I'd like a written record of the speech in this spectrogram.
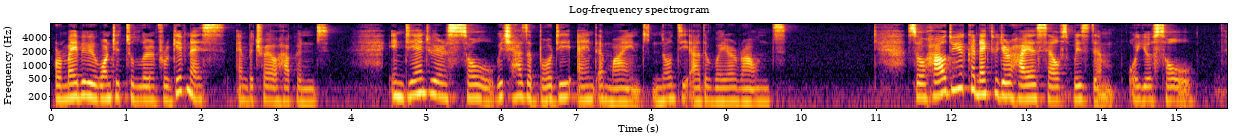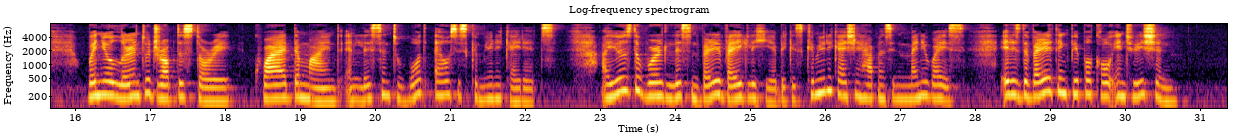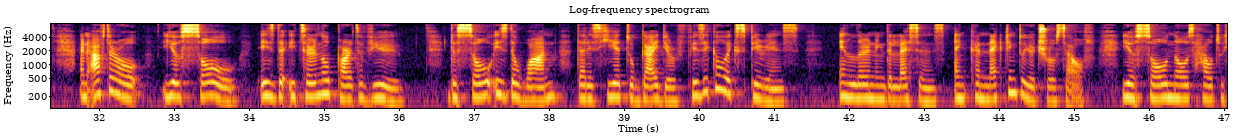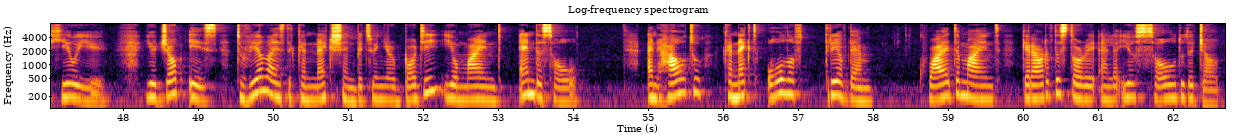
Or maybe we wanted to learn forgiveness and betrayal happened. In the end, we are a soul which has a body and a mind, not the other way around. So, how do you connect with your higher self's wisdom or your soul? When you learn to drop the story, quiet the mind, and listen to what else is communicated. I use the word listen very vaguely here because communication happens in many ways. It is the very thing people call intuition. And after all, your soul is the eternal part of you. The soul is the one that is here to guide your physical experience in learning the lessons and connecting to your true self. Your soul knows how to heal you. Your job is to realize the connection between your body, your mind, and the soul, and how to connect all of three of them. Quiet the mind, get out of the story, and let your soul do the job.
